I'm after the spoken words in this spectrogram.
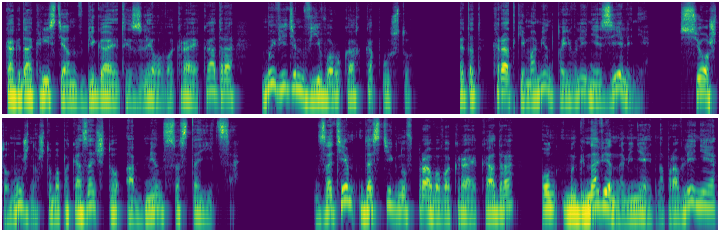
Когда Кристиан вбегает из левого края кадра, мы видим в его руках капусту. Этот краткий момент появления зелени — все, что нужно, чтобы показать, что обмен состоится. Затем, достигнув правого края кадра, он мгновенно меняет направление,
